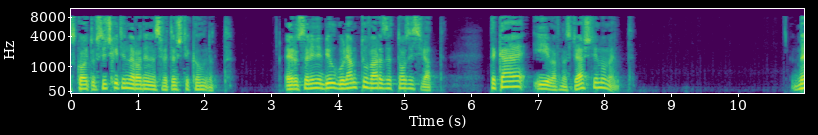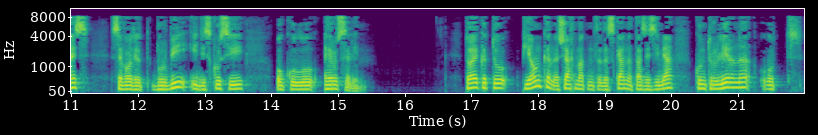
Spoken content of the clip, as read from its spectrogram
с който всичките народи на света ще кълнат. Ерусалим е бил голям товар за този свят. Така е и в настоящия момент. Днес се водят борби и дискусии около Ерусалим. Той е като пионка на шахматната дъска на тази земя, контролирана от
